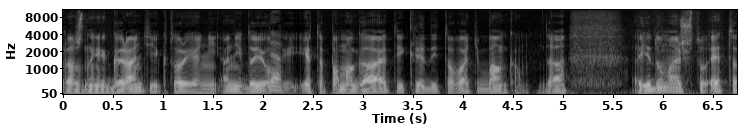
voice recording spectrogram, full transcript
разные гарантии, которые они, они дают, да. и это помогает и кредитовать банкам, да. Я думаю, что это,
